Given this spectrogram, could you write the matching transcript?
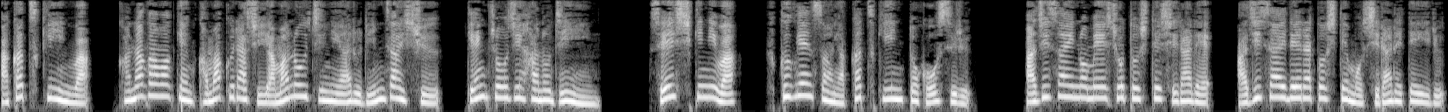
暁院は、神奈川県鎌倉市山之内にある臨済宗、県庁寺派の寺院。正式には、復元山暁院と号する。紫陽花の名所として知られ、紫陽花寺としても知られている。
